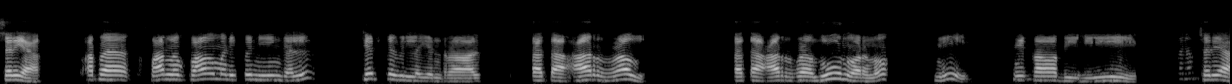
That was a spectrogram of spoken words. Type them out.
சரியா? அப்ப பாவ பாவ மன்னிப்பு நீங்கள் கேட்கவில்லை என்றால் தத்த அர்ரவ் தத்த அர்ரவுன்னு வரணும். நீ நிகாபிஹி சரியா?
